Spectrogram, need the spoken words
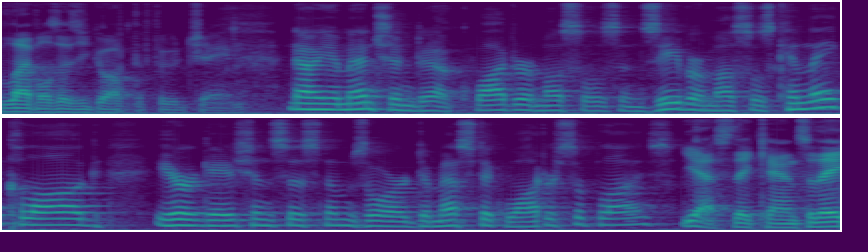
levels as you go up the food chain. Now, you mentioned uh, quagga mussels and zebra mussels. Can they clog irrigation systems or domestic water supplies? Yes, they can. So they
